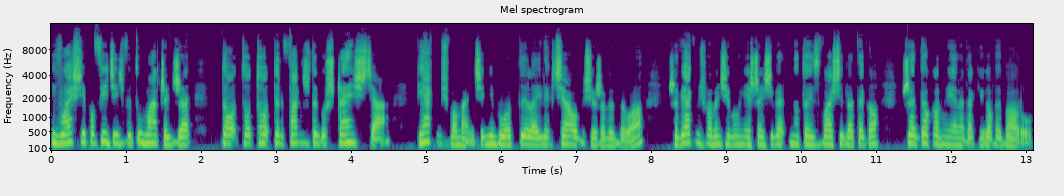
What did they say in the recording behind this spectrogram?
i, właśnie powiedzieć, wytłumaczyć, że to, to, to, ten fakt, że tego szczęścia w jakimś momencie nie było tyle, ile chciałoby się, żeby było, że w jakimś momencie był nieszczęśliwy, no to jest właśnie dlatego, że dokonujemy takiego wyboru,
